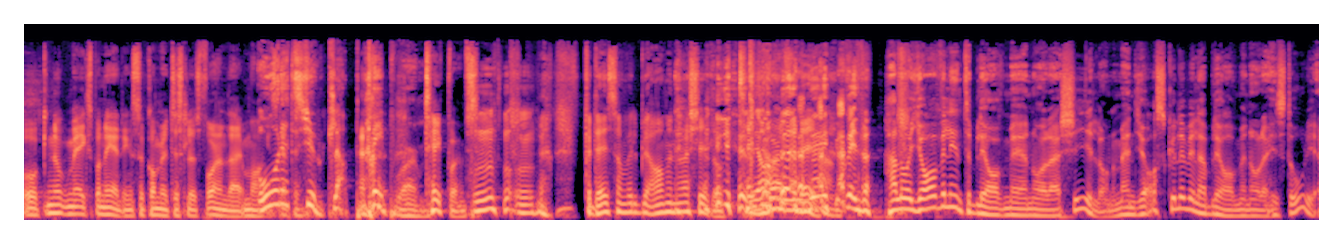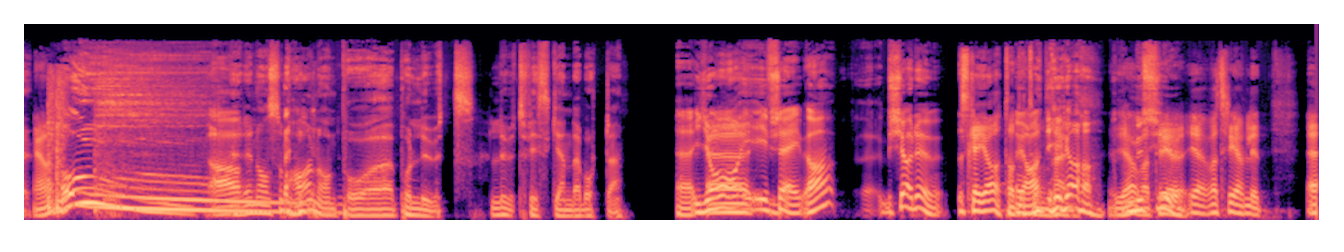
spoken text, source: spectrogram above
Och nog med exponering så kommer det till slut få den där magiska Årets julklapp, tapeworm. tapeworms. Mm, mm. För dig som vill bli av med några kilo. ja, Tapeworm det för dig. är skitbra. Hallå, jag vill inte bli av med några kilon, men jag skulle vilja bli av med några historier. Ja. Oh! Är det någon som har någon på, på lut? Lutfisken där borta. Eh, ja, Eh, i och för sig. Ja, kör du. Ska jag ta det Ja, ton det här? Ja, ja, vad trevligt. Eh,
